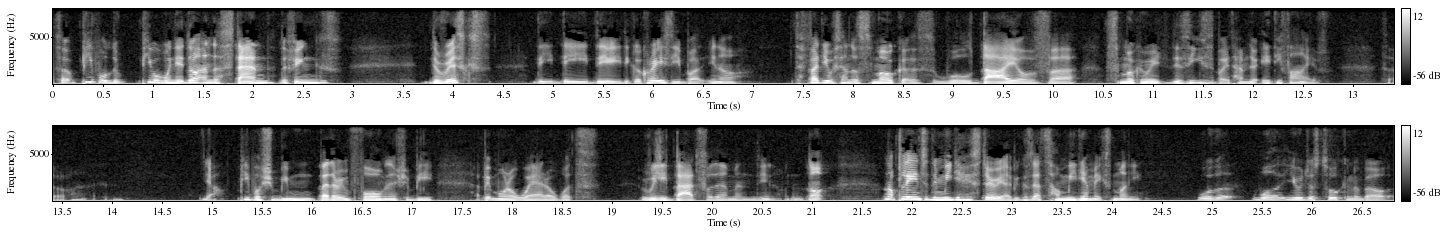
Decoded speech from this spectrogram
So people, the people when they don't understand the things, the risks, they they they, they go crazy. But you know, thirty percent of smokers will die of uh, smoking-related diseases by the time they're eighty-five. So yeah, people should be better informed and should be a bit more aware of what's really bad for them, and you know, not not play into the media hysteria because that's how media makes money. Well, the, what you were just talking about,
